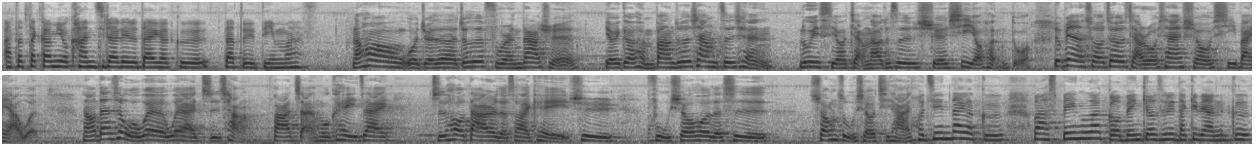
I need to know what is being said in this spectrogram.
温かみを感じられる大学だと言っています。然后我觉得就是辅仁大学有一个很棒，就是像之前。路易斯有讲到，就是学系有很多，就变成说，就是假如我现在修西班牙文，然后但是我为了未来职场发展，我可以在之后大二的时候还可以去辅修或者是。 双主修其他個人大学はスペイン語学科を勉強するだけではなく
